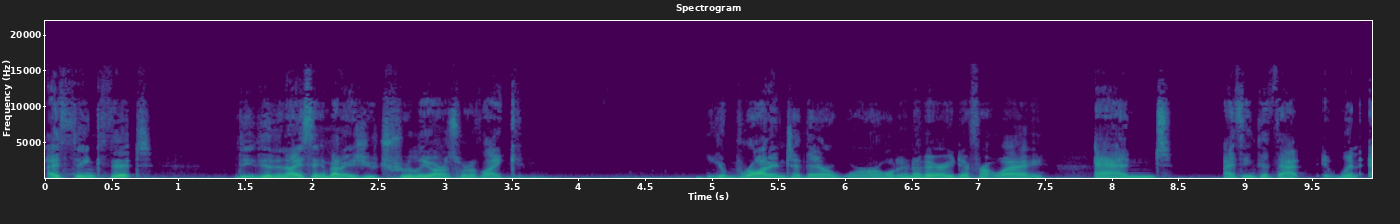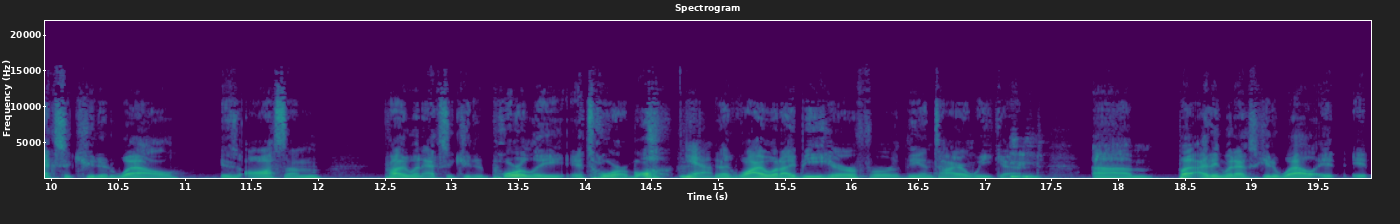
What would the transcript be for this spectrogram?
I think that the, the the nice thing about it is you truly are sort of like you're brought into their world in a very different way, and I think that that when executed well is awesome. Probably when executed poorly, it's horrible. Yeah. like why would I be here for the entire weekend? um, but I think when executed well, it it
